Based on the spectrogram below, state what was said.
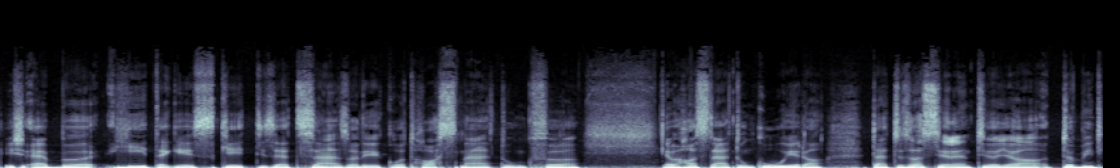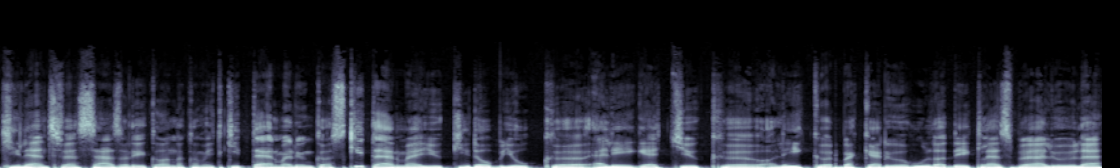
és ebből 7 2,2%-ot használtunk föl. Használtunk újra. Tehát ez azt jelenti, hogy a több mint 90% annak, amit kitermelünk, azt kitermeljük, kidobjuk, elégetjük, a légkörbe kerül, hulladék lesz belőle,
